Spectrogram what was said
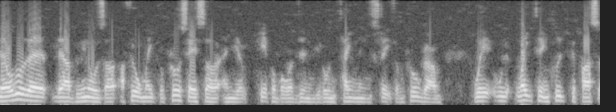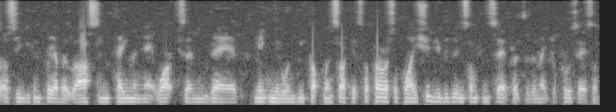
Now, although the, the Arduino is a, a, full microprocessor and you're capable of doing your own timing straight from program, we, we like to include capacitors so you can play about with RC timing networks and uh, making your own decoupling circuits for power supply should you be doing something separate to the microprocessor.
